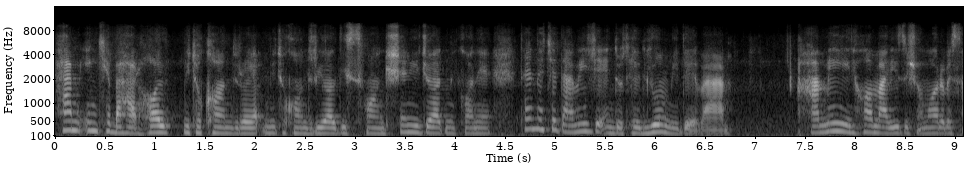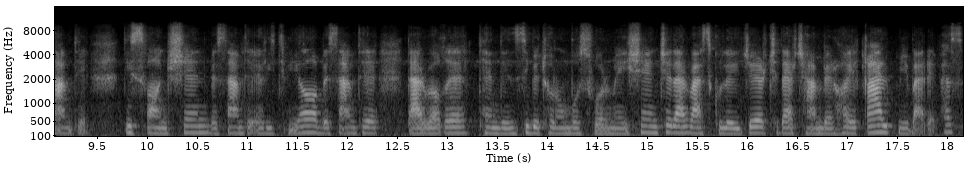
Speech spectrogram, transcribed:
هم اینکه به هر حال mitochondrial dysfunction ایجاد می‌کنه. در نتیجه damage endothelium میده و همه اینها مریض شما رو به سمت dysfunction به سمت arrhythmia به سمت در واقع tendency به thrombus formation چه در vasculature چه در chamber های قلب می‌بره. پس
